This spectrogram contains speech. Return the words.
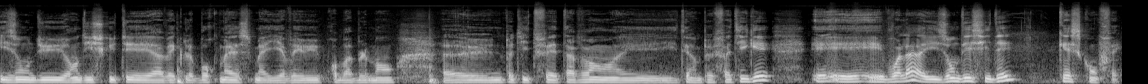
Ils ont dû en discuter avec le bourgmestre, mais il y avait eu probablement euh, une petite fête avant et il était un peu fatigué. Et voilà, ils ont décidé qu'est-ce qu'on fait?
